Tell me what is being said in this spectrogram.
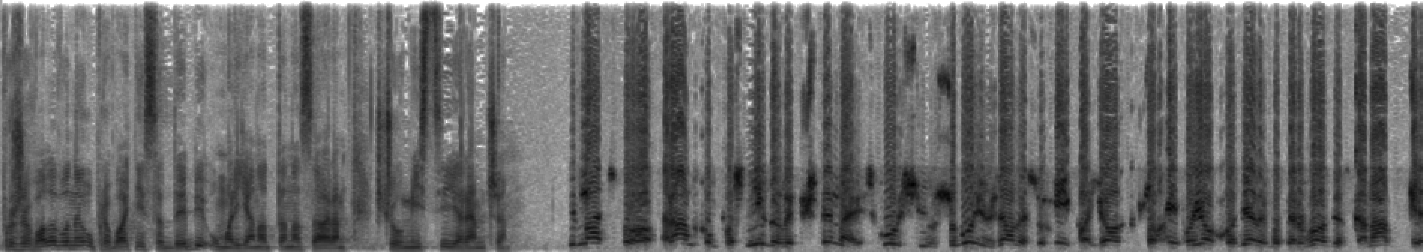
Проживали вони у приватній садибі у Мар'яна та Назара, що у місті Яремче. 17-го ранком поснідали, пішли на екскурсію, з собою взяли сухий пайок, сухий пайок ходили бутерброди з канапки,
